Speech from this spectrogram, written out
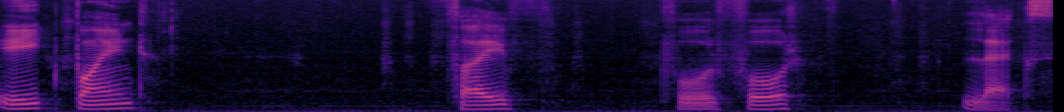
8.544 lakhs.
